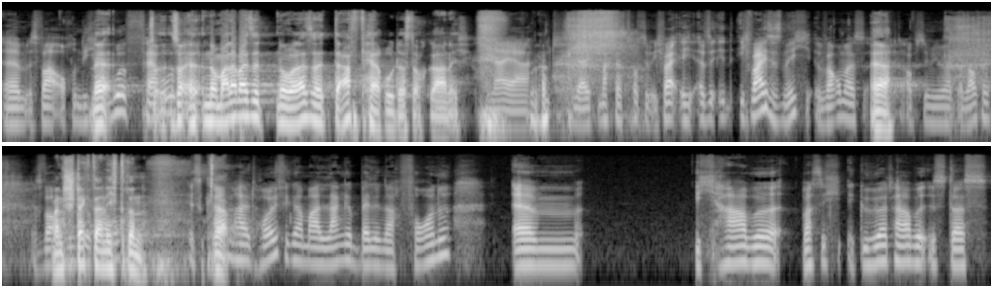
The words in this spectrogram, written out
Ähm, es war auch nicht Na, nur Ferro. So, so, äh, normalerweise, normalerweise darf Ferro das doch gar nicht. Naja, gut, vielleicht macht das trotzdem. Ich weiß, ich, also ich weiß es nicht, warum es, ja. ob es ihm jemand erlaubt hat. Man steckt da nicht drin. Es kamen ja. halt häufiger mal lange Bälle nach vorne. Ähm, ich habe, was ich gehört habe, ist, dass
